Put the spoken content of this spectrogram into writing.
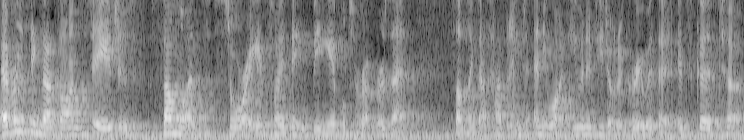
everything that's on stage is someone's story and so i think being able to represent something that's happening to anyone even if you don't agree with it it's good to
